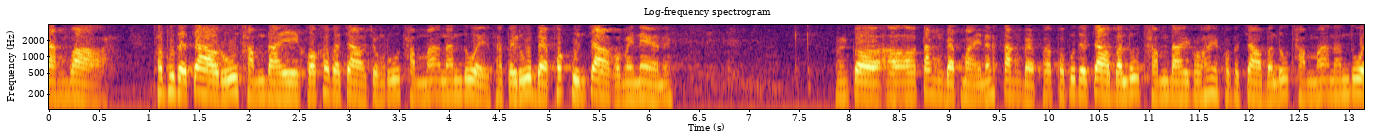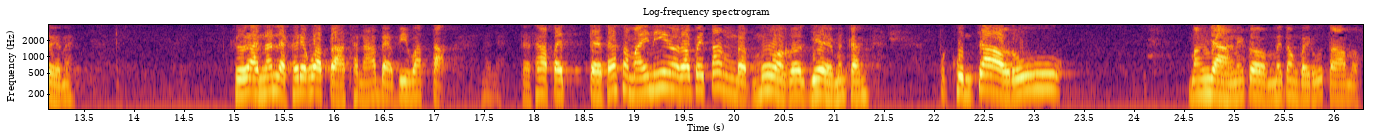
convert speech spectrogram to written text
ตั้งว่า พระพุทธเจ้ารู้ทำใด ขอข้าพเจ้าจงรู้ธรรมะนั้นด้วย ถ้าไปรู้แบบพระคุณเจ้าก็ไม่แน่นะมันก็เอาเอาตั้งแบบใหม่นะตั้งแบบพระพระพุทธเจ้าบรรลุธรรมใดก็ให้พระพุทธเจ้าบรรลุธรรมะนั้นด้วยนะคืออันนั้นแหละเขาเรียกว่าปรารถนาแบบวิวัตตะนั่นแหละแต่ถ้าไปแต่ถ้าสมัยนี้เราไปตั้งแบบมั่วก็แย่เหมือนกัน พระคุณเจ้ารู้ บางอย่างนี่ก็ไม่ต้องไปรู้ตามหรอก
